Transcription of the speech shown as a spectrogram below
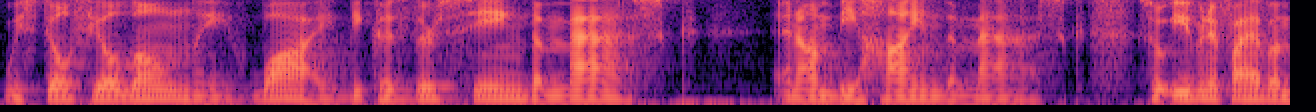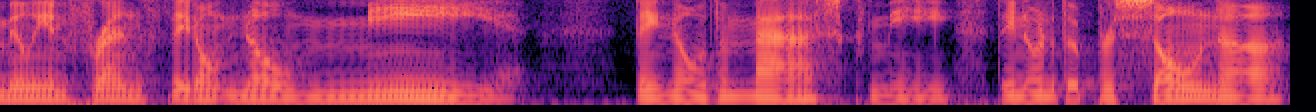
we still feel lonely. Why? Because they're seeing the mask and I'm behind the mask. So even if I have a million friends, they don't know me. They know the mask me, they know the persona,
